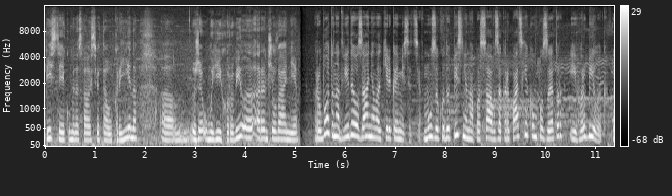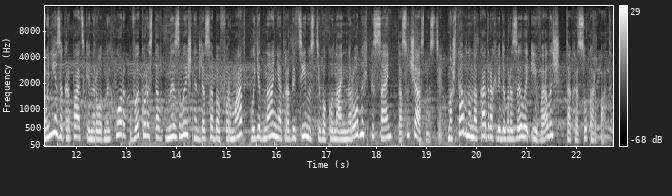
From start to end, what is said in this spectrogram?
пісня, яку ми назвали Свята Україна, е, вже у моїй хоровій е, аранжуванні. Робота над відео зайняла кілька місяців. Музику до пісні написав закарпатський композитор Ігор Білик. У ній закарпатський народний хор використав незвичний для себе формат поєднання традиційності виконань народних пісень та сучасності. Масштабно на кадрах відобразили і велич та красу Карпат.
